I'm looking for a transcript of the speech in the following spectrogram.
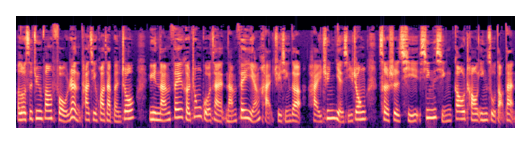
俄罗斯军方否认他计划在本周与南非和中国在南非沿海举行的海军演习中测试其新型高超音速导弹。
